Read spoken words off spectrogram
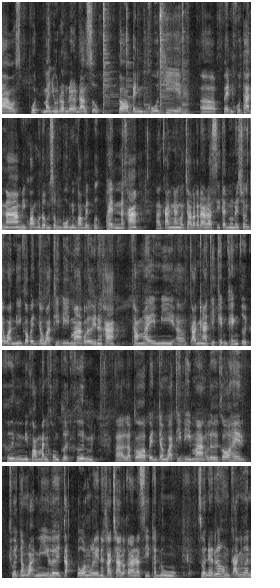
ดาวพุธมาอยู่ร่วมเรือนกับดาวศุกร์ก็เป็นคู่ที่เป็นคู่ท่านน้ำมีความอุดมสมบูรณ์มีความเป็นปึกแผ่นนะคะ การงานของชาวลัคนาราศีธนูในช่วงจังหวะนี้ก็เป็นจังหวะที่ดีมากเลยนะคะ ทำให้มีการงานที่เข้มแข็งเกิดขึ้น มีความมั่นคงเกิดขึ้น แล้วก็เป็นจังหวะที่ดีมากเลย ก็ให้ช่วยจังหวะนี้เลยตักตวงเลยนะคะ ชาวลัคนาราศีธนู ส่วนในเรื่องของการเงิน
